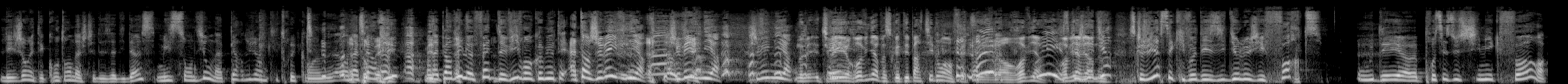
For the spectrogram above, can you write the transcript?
les gens étaient contents d'acheter des Adidas, mais ils se sont dit, on a perdu un petit truc quand même. On a Attends, perdu, on a perdu le fait de vivre en communauté. Attends, je vais y venir, je vais y venir, je vais y venir. Non mais tu vas y revenir parce que t'es parti loin en fait. Alors reviens, oui, ce que reviens je vers nous. dire, ce que je veux dire, c'est qu'il faut des idéologies fortes ou des euh, processus chimiques forts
